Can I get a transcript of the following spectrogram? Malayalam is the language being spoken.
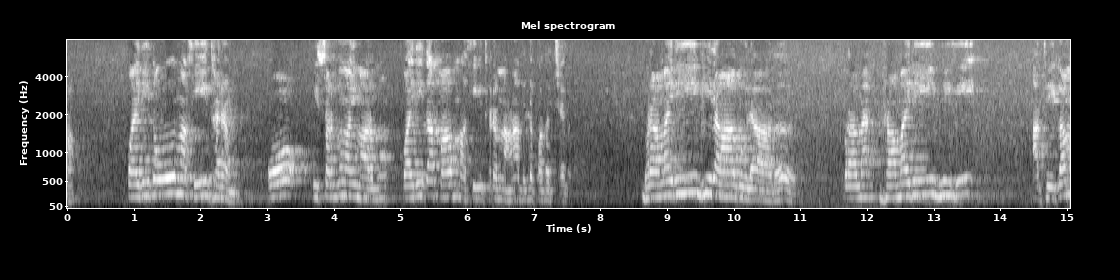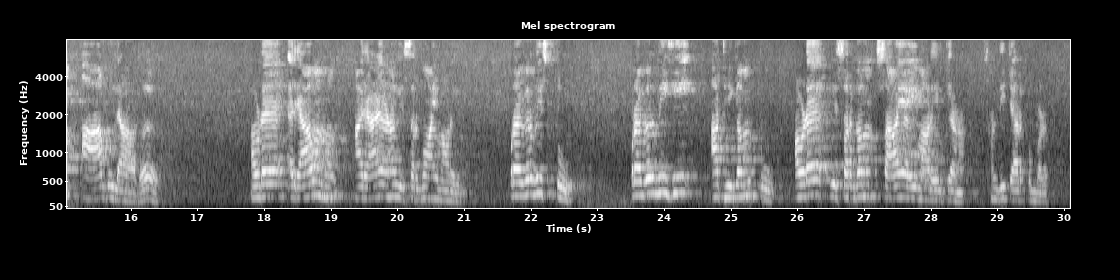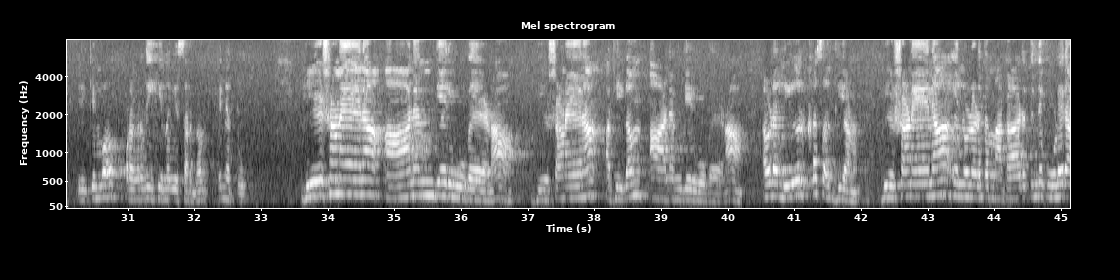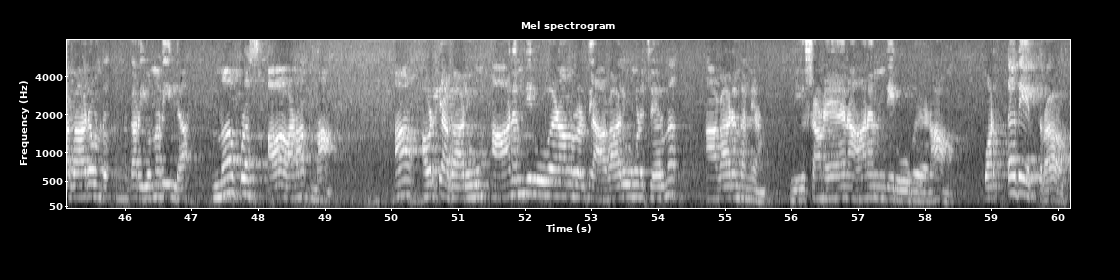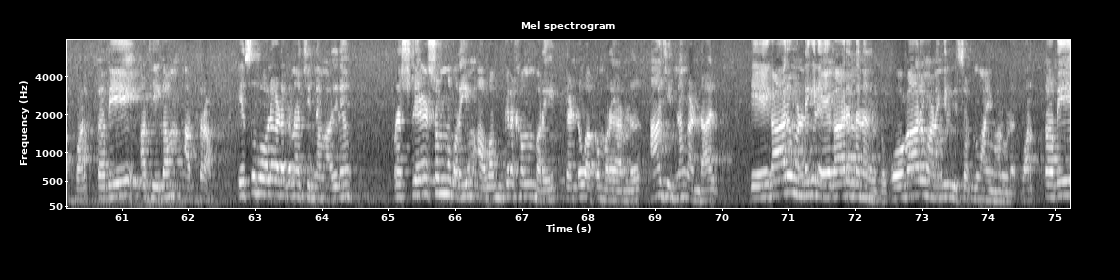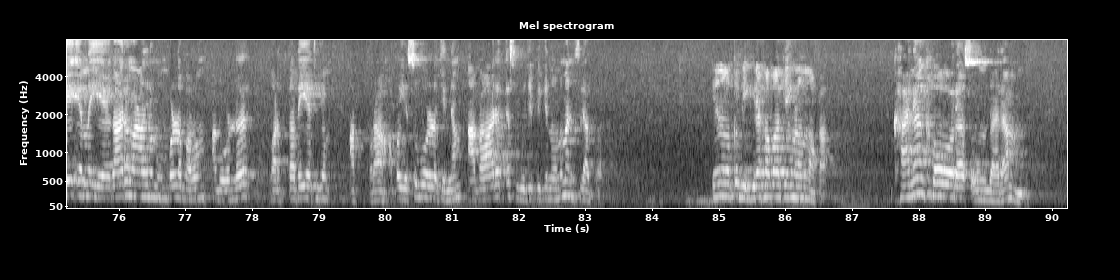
നോക്കാം പരിതോ മസീധരം ഓ വിസർഗമായി മാറുന്നു. പരിതഹ മസീധരം എന്നാണ് അതിന്റെ പദച്ഛേദം. ഭ്രമരീഭിരാകുലാത്. ഭ്രമ അധികം ആകുലാത്. അവിടെ രാവെന്നും ആ രായാണ് വിസർഗമായി മാറിയത്. പ്രകൃതിസ്തു. പ്രകൃതിഹി അധികം തു. അവിടെ വിസർഗം സായായി മാറിയിരിക്കുകയാണ് സന്ധി ചേർക്കുമ്പോൾ ഇരിക്കുമ്പോൾ പ്രകൃതിഹി എന്ന വിസർഗം പിന്നെ തൂ ഭീഷണേന ആനന്ദ്യരൂപേണ ഭീഷണേന അധികം ആനന്ദ്യരൂപേണ അവിടെ ദീർഘസന്ധിയാണ്. ഭീഷണേന എന്നുള്ളിടത്ത് നകാരത്തിന്റെ കൂടെ ഒരു അകാരമുണ്ട്. നിങ്ങൾക്ക് അറിയുമെന്നറിയില്ല ന പ്ലസ് ആ ആണ് ന. ആ അവിടുത്തെ അകാരവും ആനന്ദ്യരൂപേണ എന്നുള്ളിടത്തെ ആകാരവും കൂടെ ചേർന്ന് ആകാരം തന്നെയാണ്. ഭീഷണേന ആനന്ദ്യരൂപേണ വർത്തതേത്ര വർത്തതേ അധികം അത്ര. എസ് പോലെ കിടക്കുന്ന ചിഹ്നം. അതിന് പ്രശ്ലേഷം എന്ന് പറയും അവഗ്രഹം പറയും രണ്ട് വാക്കും പറയാറുണ്ട്. ആ ചിഹ്നം കണ്ടാൽ ഏകാരമുണ്ടെങ്കിൽ ഏകാരം തന്നെ നിൽക്കും. ഓകാരമാണെങ്കിൽ വിസർഗമായി മാറൂടെ വർത്തതേ എന്ന ഏകാരമാണ് അതിന് മുമ്പുള്ള പദം. അതുകൊണ്ട് വർത്തതയധികം അത്ര. അപ്പോൾ യെസ് പോലുള്ള ചിഹ്നം അകാരത്തെ സൂചിപ്പിക്കുന്നു എന്ന് മനസ്സിലാക്കുക. ഇനി നമുക്ക് വിഗ്രഹവാക്യങ്ങളൊന്നും നോക്കാം. ഘനഘോര സുന്ദരം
